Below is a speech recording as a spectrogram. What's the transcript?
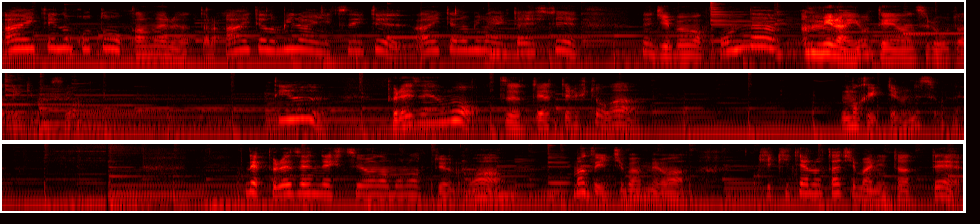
相手のことを考えるんだったら相手の未来について相手の未来に対して自分はこんな未来を提案することができますよ。っていうプレゼンをずっとやってる人がうまくいってるんですよねで、プレゼンで必要なものっていうのは、まず1番目は、聞き手の立場に立って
